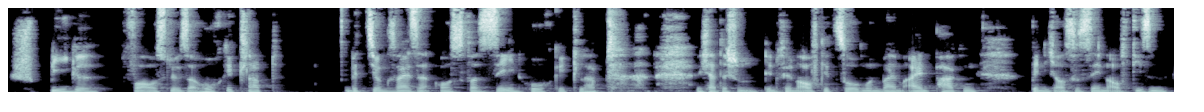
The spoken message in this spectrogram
Spiegel vor Auslöser hochgeklappt beziehungsweise aus Versehen hochgeklappt. Ich hatte schon den Film aufgezogen und beim Einpacken bin ich aus Versehen auf diesen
